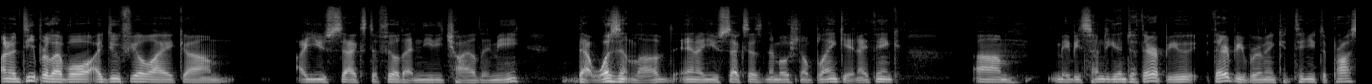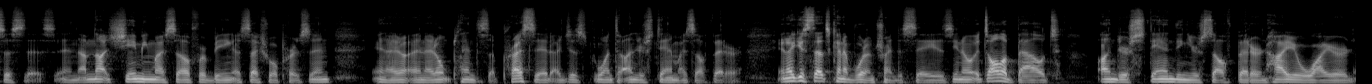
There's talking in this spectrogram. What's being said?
on a deeper level, I do feel like um, I use sex to fill that needy child in me that wasn't loved, and I use sex as an emotional blanket. And I think um, maybe it's time to get into therapy therapy room and continue to process this. And I'm not shaming myself for being a sexual person, and I and I don't plan to suppress it. I just want to understand myself better. And I guess that's kind of what I'm trying to say is you know it's all about understanding yourself better and how you're wired.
